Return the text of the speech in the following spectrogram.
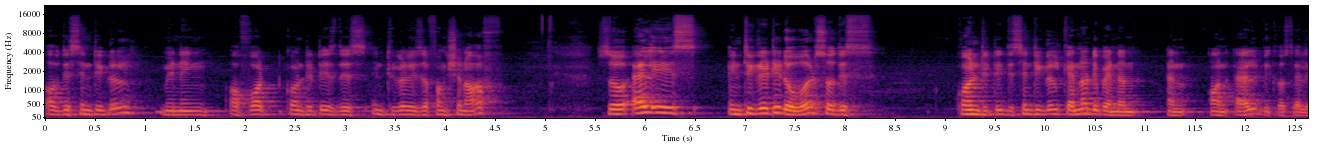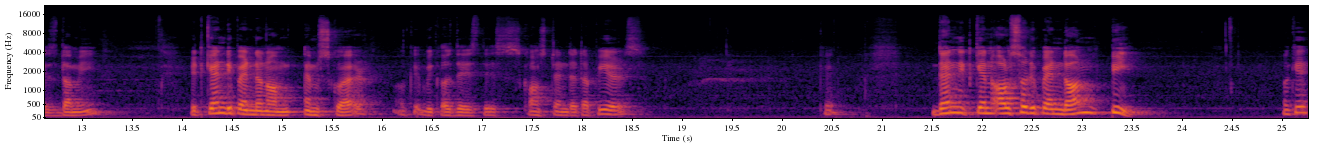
of this integral meaning of what quantities this integral is a function of. So L is integrated over so this quantity, this integral cannot depend on, on, on L because L is dummy. It can depend on m square, okay, because there is this constant that appears. Okay. Then it can also depend on P. Okay,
